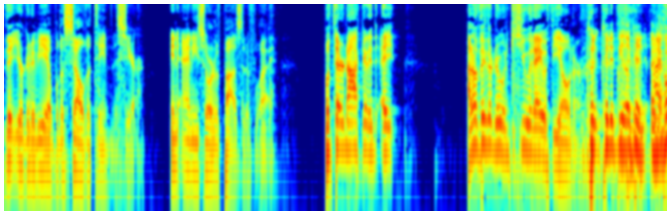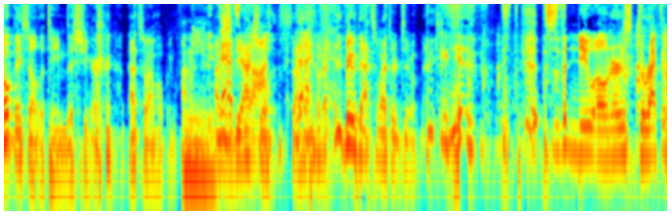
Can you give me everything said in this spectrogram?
that you're going to be able to sell the team this year in any sort of positive way. But they're not going to. Eh, I don't think they're doing Q and A with the owner. could could it be like a? a i hope they sell the team this year that's what i'm hoping for. I mean, I mean, That's the actual not- selling of it. Maybe that's why they're doing it. this is the new owner's directive.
